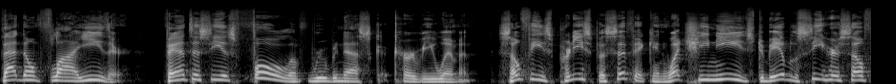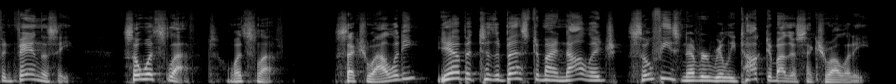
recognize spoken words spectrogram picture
that don't fly either. Fantasy is full of Rubenesque curvy women. Sophie's pretty specific in what she needs to be able to see herself in fantasy. So what's left? What's left? Sexuality? Yeah, but to the best of my knowledge, Sophie's never really talked about her sexuality.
